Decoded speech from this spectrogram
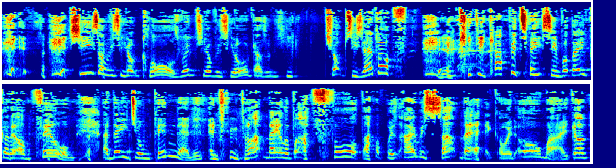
she's obviously got claws. When she obviously orgasms, she chops his head off and decapitates him. But they've got it on film, and they jump in then and, and blackmail her. But I thought that was I was sat there going, "Oh my god!"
